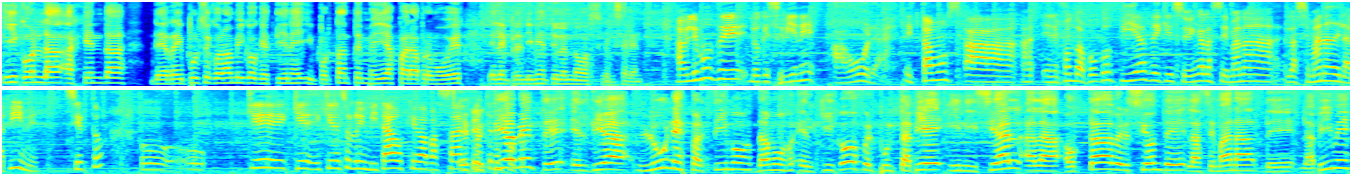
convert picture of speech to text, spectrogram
y con la agenda de reimpulso económico que tiene importantes medidas para promover el emprendimiento y la innovación. Excelente. Hablemos de lo que se viene ahora. Estamos a- a- en el fondo a pocos días de que se venga la semana, la semana de la pyme, ¿cierto? O, o ¿qué- quiénes son los invitados? ¿Qué va a pasar? Efectivamente, el día lunes partimos, damos el kickoff, el puntapié inicial a la octava versión de la semana de la pyme.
